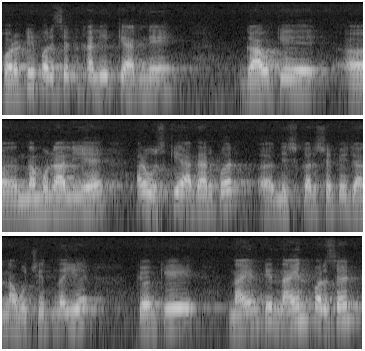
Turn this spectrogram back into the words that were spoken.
फोर्टी परसेंट खाली कैग ने गांव के नमुना नमूना लिए है. और उसके आधार पर निष्कर्ष पे जाना उचित नहीं है. क्योंकि 99 परसेंट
